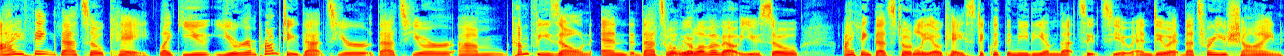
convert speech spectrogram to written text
I think that's okay. Like you you're impromptu. That's your that's your um comfy zone and that's what we love about you. So I think that's totally okay. Stick with the medium that suits you and do it. That's where you shine.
